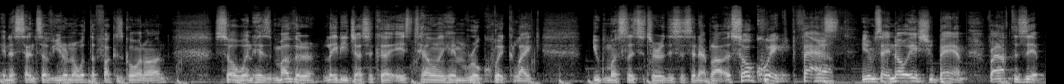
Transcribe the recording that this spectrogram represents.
in a sense of you don't know what the fuck is going on. So when his mother, Lady Jessica, is telling him real quick, like, you must listen to her, this, is and that, blah. It's so quick, fast. Yeah. You know what I'm saying? No issue, bam, right off the zip.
